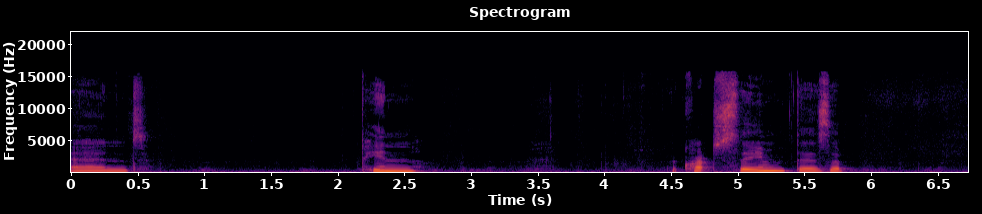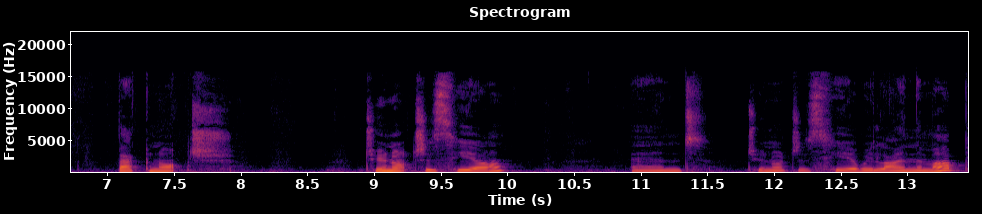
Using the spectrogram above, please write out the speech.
And pin the crutch seam. There's a back notch two notches here and two notches here. We line them up.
